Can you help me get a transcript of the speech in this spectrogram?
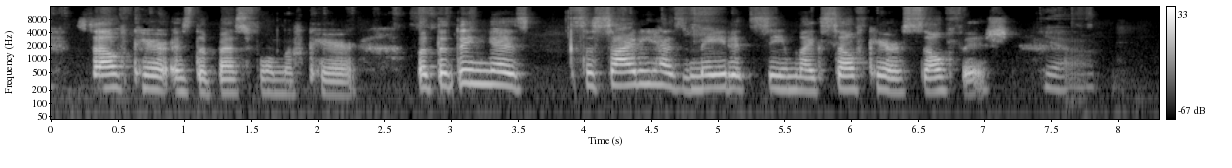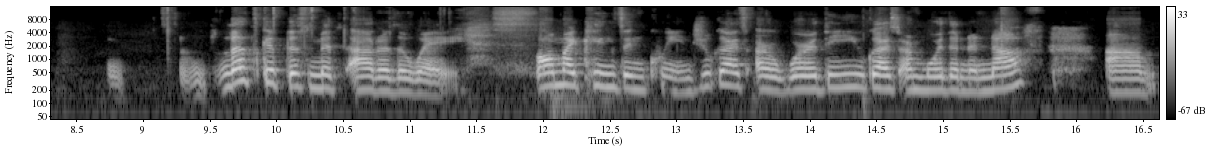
self care is the best form of care. But the thing is, society has made it seem like self care is selfish. Yeah. let's get this myth out of the way. Yes. All my kings and queens, you guys are worthy. You guys are more than enough. Um,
